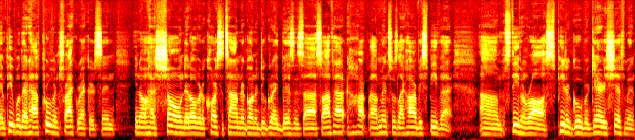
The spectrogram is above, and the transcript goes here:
and people that have proven track records and you know, has shown that over the course of time they're going to do great business. Uh, so I've had uh, mentors like Harvey Spevak, um, Stephen Ross, Peter Guber, Gary Shiffman,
